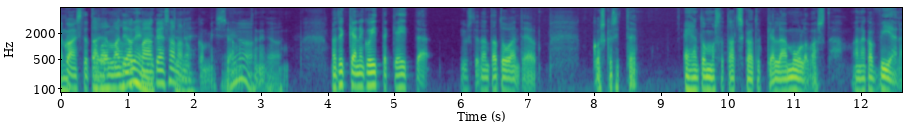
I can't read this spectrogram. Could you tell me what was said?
kukaan sitä tajua. Mä en tiedä, onko mä oikein sanonutkaan missään. Joo, mutta niin, joo. Mä tykkään niin itse kehittää just jotain tatuointeja, koska sitten eihän tuommoista tatskautu kellään muulla vastaan. Ainakaan vielä,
